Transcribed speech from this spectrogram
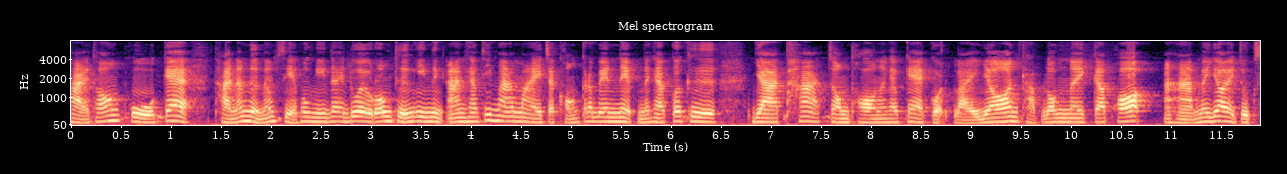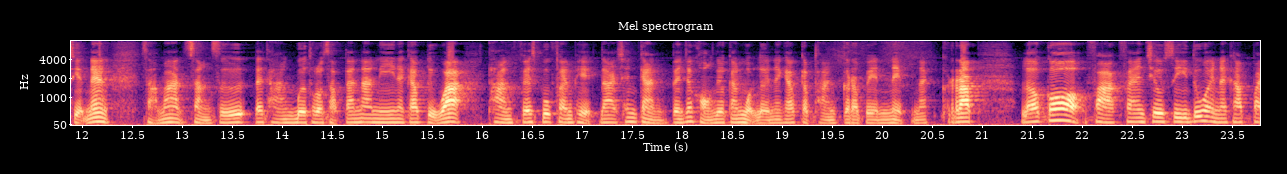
ถ่ายท้องผูกแก้ถ่ายน้ำเหลืองน้ำเสียพวกนี้ได้ด้วยรวมถึงอีกหนึ่งอันครับที่มาใหม่จากของกระเบนเน็บนะครับก็คือยาธาตุจอมทองนะครับ แก้กดไหลย้อนขับลมในกระเพาะอาหารไม่ย่อยจุกเสียดแน่น สามารถสั่งซื้อได้ทางเบอร์โทรศัพท์ด้านหน้านี้นะครับหรือว่าทาง Facebook Fanpage ได้เช่นกัน เป็นเจ้าของเดียวกันหมดเลยนะครับกับทางกระเบนเน็บนะครับแล้วก็ฝากแฟนเชลซีด้วยนะครับไป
